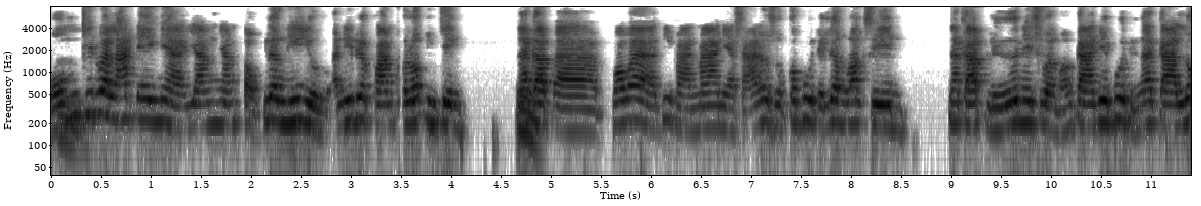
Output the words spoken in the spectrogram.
ผมอืมคิดว่ารัฐเองเนี่ย ยังยังตกเรื่องนี้อยู่ อันนี้ด้วยความเคารพจริง ๆ นะครับอ่าเพราะว่าที่ผ่านมาเนี่ยสาธารณสุขก็พูดแต่เรื่องวัคซีน นะครับ หรือในส่วนของการที่พูดถึงอาการโร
